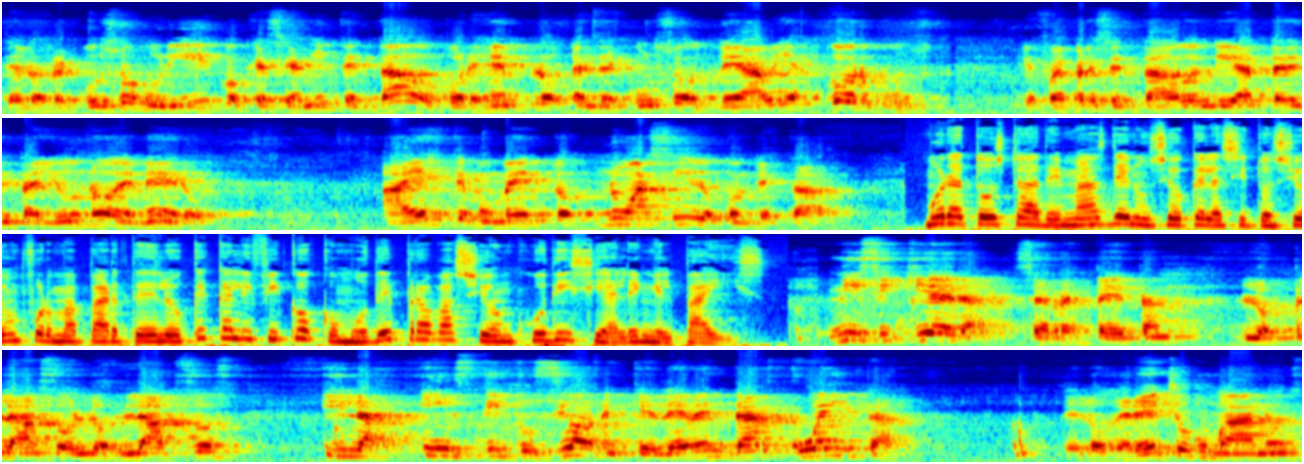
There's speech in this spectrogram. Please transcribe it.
de los recursos jurídicos que se han intentado, por ejemplo, el recurso de habeas corpus, que fue presentado el día 31 de enero, a este momento no ha sido contestado. Moratosta además denunció que la situación forma parte de lo que calificó como depravación judicial en el país. Ni siquiera se respetan los plazos, los lapsos y las instituciones que deben dar cuenta de los derechos humanos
